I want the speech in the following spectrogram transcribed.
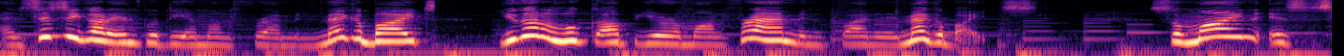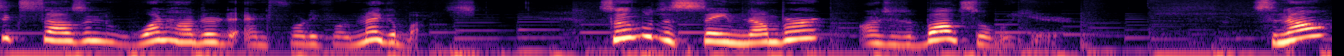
And since you gotta input the amount of RAM in megabytes, you gotta look up your amount of RAM in binary megabytes. So mine is 6144 megabytes. So input the same number onto the box over here. So now,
